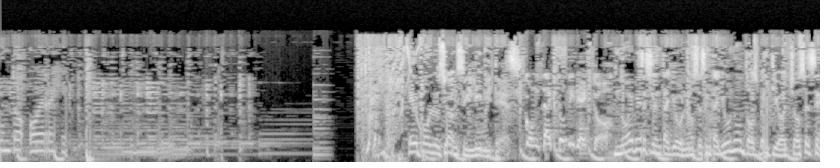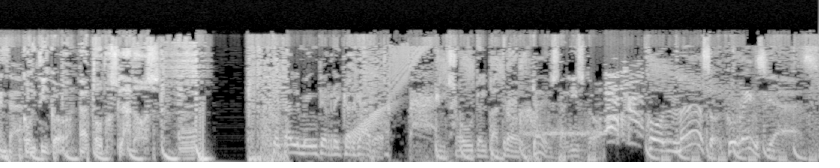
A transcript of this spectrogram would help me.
www.fundaciontoledo.org. Evolución sin límites. Contacto directo. 961 61 228 60. Contigo a todos lados. Totalmente recargado. El show del patrón ya está listo. Con más ocurrencias.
